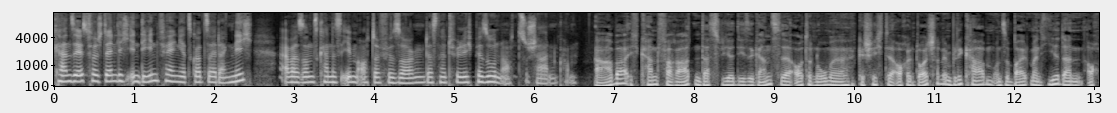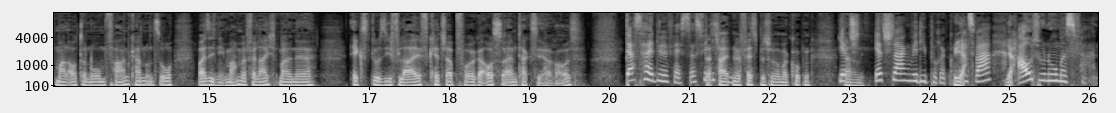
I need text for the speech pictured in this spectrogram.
Kann selbstverständlich in den Fällen jetzt Gott sei Dank nicht, aber sonst kann es eben auch dafür sorgen, dass natürlich Personen auch zu Schaden kommen. Aber ich kann verraten, dass wir diese ganze autonome Geschichte auch in Deutschland im Blick haben und sobald man hier dann auch mal autonom fahren kann und so, weiß ich nicht, machen wir vielleicht mal eine exklusiv live Catch-up-Folge aus so einem Taxi heraus. Das halten wir fest. Das, das halten gut. wir fest, müssen wir mal gucken. Jetzt, ähm, jetzt schlagen wir die Brücke. Ja, und zwar ja. autonomes Fahren.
